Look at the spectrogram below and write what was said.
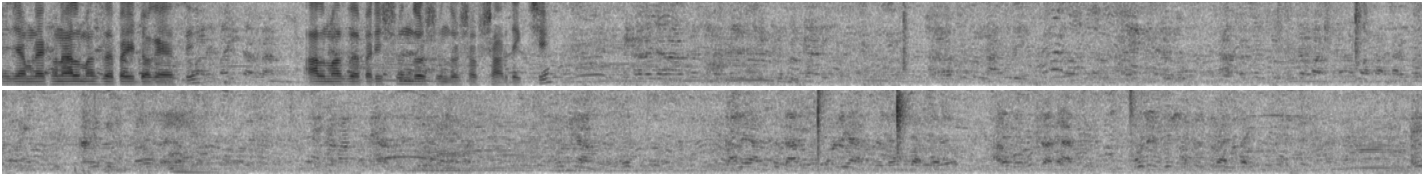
এই যে আমরা এখন আলমাস ব্যাপারীর ডগায় আছি। আলমাস ব্যাপারীর সুন্দর সুন্দর সব সার দেখছি আরও বহু জায়গা আছে পুলিশ বিশেষজ্ঞ ব্যবসায়ী এই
